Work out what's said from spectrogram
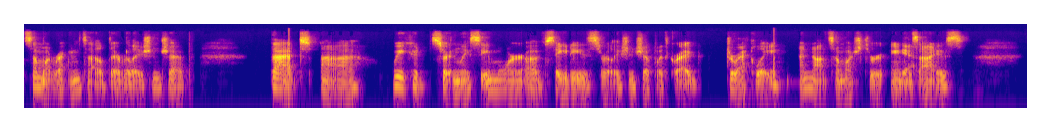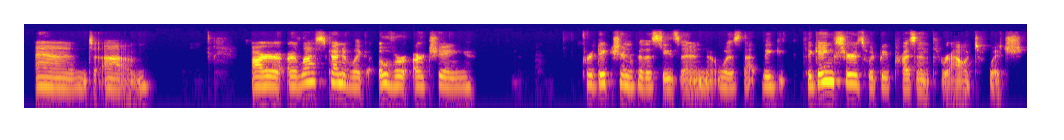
somewhat reconciled their relationship. That uh, we could certainly see more of Sadie's relationship with Greg directly, and not so much through Annie's yeah. eyes. And um, our our last kind of like overarching prediction for the season was that the the gangsters would be present throughout, which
